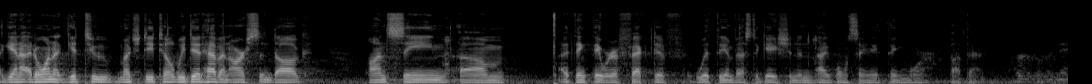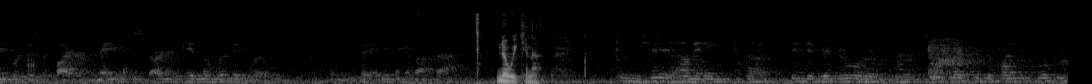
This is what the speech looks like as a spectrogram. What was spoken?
Again, I don't want to get too much detail. We did have an arson dog on scene. Um, I think they were effective with the investigation, and I won't say anything more about that. Heard from the neighbor that the fire may have started in the living room. Can you say anything about that? No, we cannot. Can you say how many uh, individuals or or suspects the department's looking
